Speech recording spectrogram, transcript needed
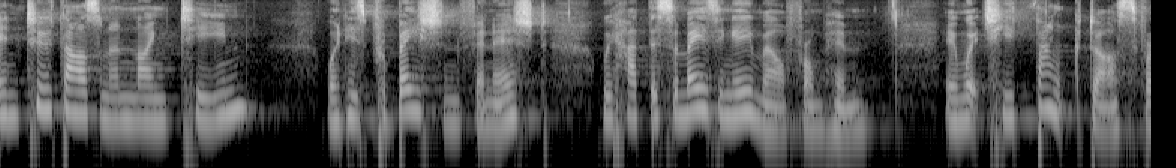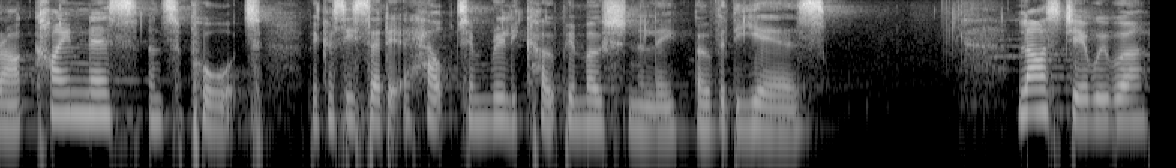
In 2019, when his probation finished, we had this amazing email from him in which he thanked us for our kindness and support because he said it helped him really cope emotionally over the years. Last year we were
